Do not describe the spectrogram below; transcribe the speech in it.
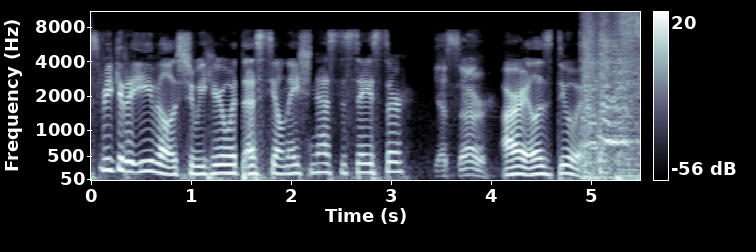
Speaking of emails, should we hear what the STL Nation has to say, sir? yes, sir. All right, let's do it.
